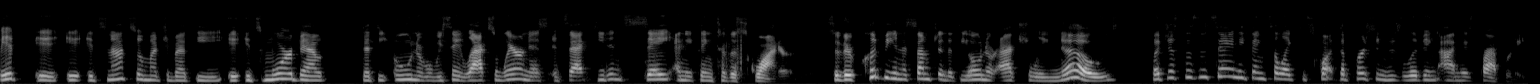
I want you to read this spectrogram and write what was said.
it, it, it it's not so much about the it, it's more about that the owner when we say lacks awareness it's that he didn't say anything to the squatter so there could be an assumption that the owner actually knows but just doesn't say anything to like the squat the person who's living on his property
